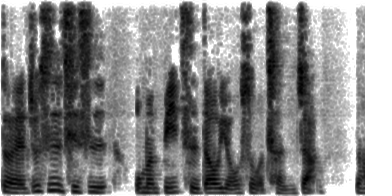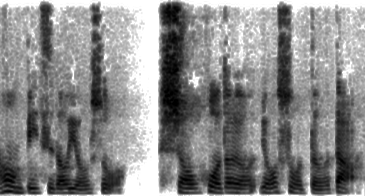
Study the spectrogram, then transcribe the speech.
对，就是其实我们彼此都有所成长，然后我们彼此都有所收获，都有有所得到。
